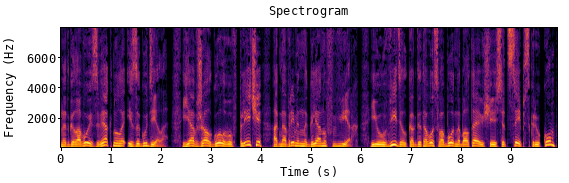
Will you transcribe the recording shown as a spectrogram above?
Над головой звякнуло и загудело. Я вжал голову в плечи, одновременно глянув вверх, и увидел, как до того свободно болтающаяся цепь с крюком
